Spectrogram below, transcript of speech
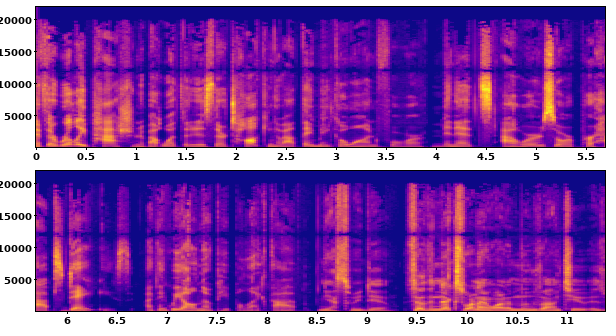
if they're really passionate about what it is they're talking about, they may go on for minutes, hours, or perhaps days. I think we all know people like that. Yes, we do. So the next one I want to move on to is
